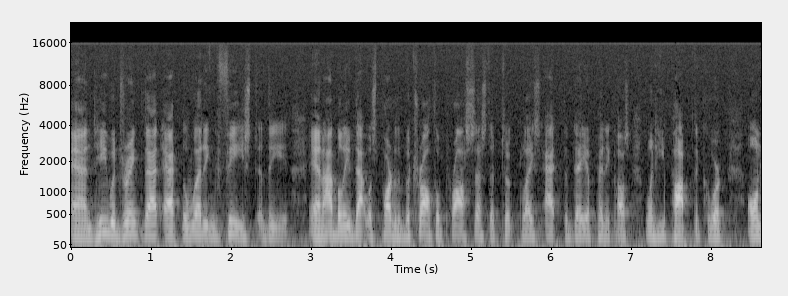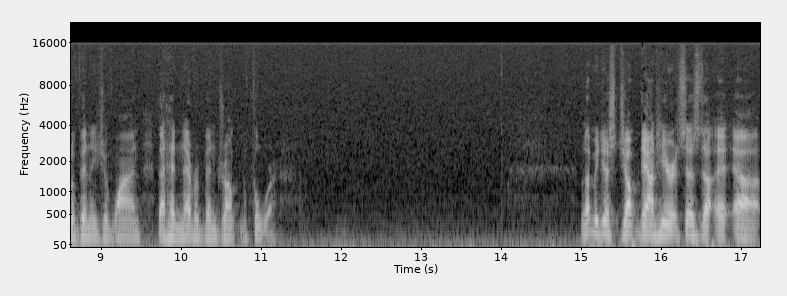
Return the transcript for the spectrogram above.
And he would drink that at the wedding feast. The, and I believe that was part of the betrothal process that took place at the day of Pentecost when he popped the cork on a vintage of wine that had never been drunk before. Let me just jump down here. It says, uh, uh,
